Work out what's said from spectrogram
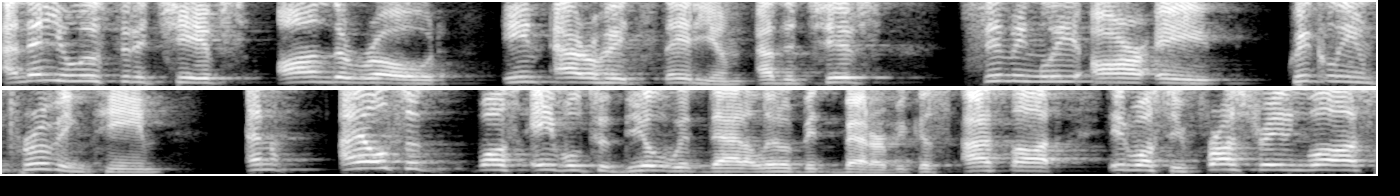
And then you lose to the Chiefs on the road in Arrowhead Stadium, as the Chiefs seemingly are a quickly improving team. And I also was able to deal with that a little bit better because I thought it was a frustrating loss,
